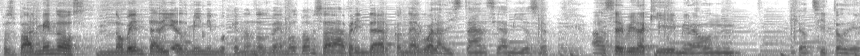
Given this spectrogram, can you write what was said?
pues, al menos 90 días mínimo que no nos vemos. Vamos a brindar con algo a la distancia, mi Joseph. Vamos a servir aquí, mira, un shotcito de,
